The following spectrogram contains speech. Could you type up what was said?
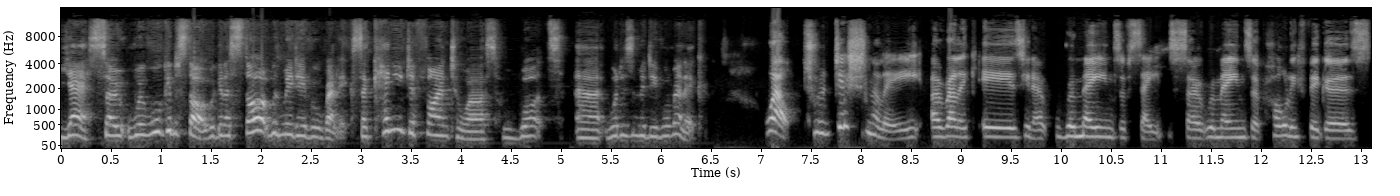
Yes, so we're all going to start. We're going to start with medieval relics. So can you define to us what uh, what is a medieval relic? Well, traditionally, a relic is, you know, remains of saints, so remains of holy figures,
